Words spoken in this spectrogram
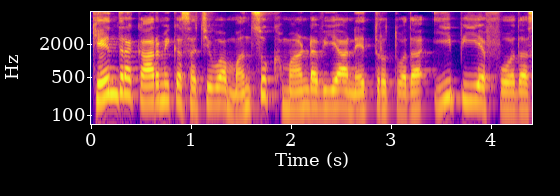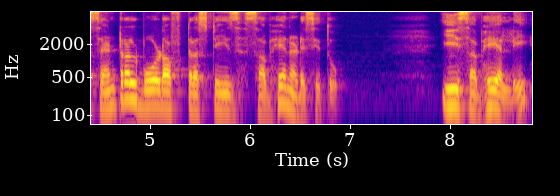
ಕೇಂದ್ರ ಕಾರ್ಮಿಕ ಸಚಿವ ಮನ್ಸುಖ್ ಮಾಂಡವಿಯಾ ನೇತೃತ್ವದ ಇಪಿಎಫ್ಒದ ಸೆಂಟ್ರಲ್ ಬೋರ್ಡ್ ಆಫ್ ಟ್ರಸ್ಟೀಸ್ ಸಭೆ ನಡೆಸಿತು. ಈ ಸಭೆಯಲ್ಲಿ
